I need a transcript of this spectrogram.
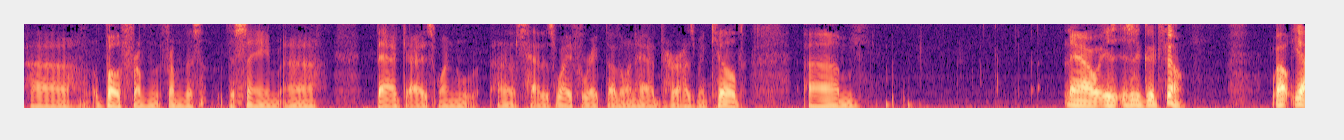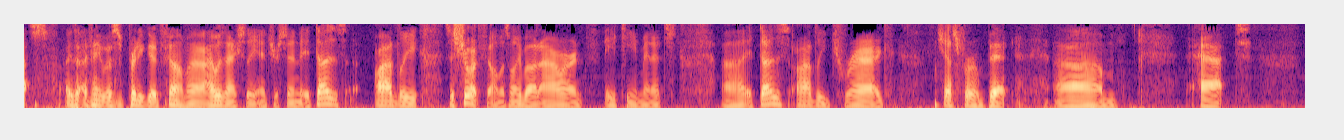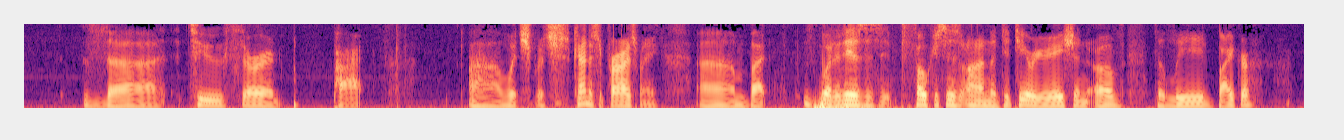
uh, both from from the the same uh, bad guys. One uh, had his wife raped, the other one had her husband killed. Um, now, is, is, it a good film? Well, yes, I, I, think it was a pretty good film. Uh, I was actually interested. It does oddly, it's a short film. It's only about an hour and 18 minutes. Uh, it does oddly drag just for a bit um, at the two-third part, uh, which which kind of surprised me. Um, but what it is is it focuses on the deterioration of the lead biker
